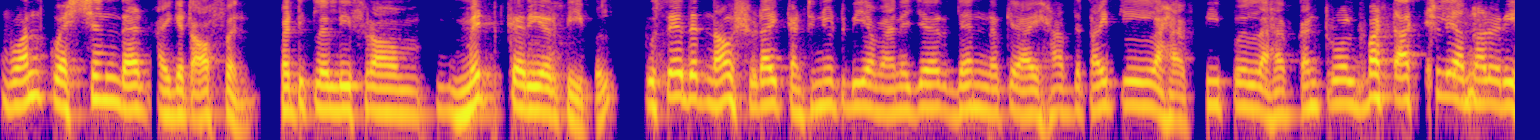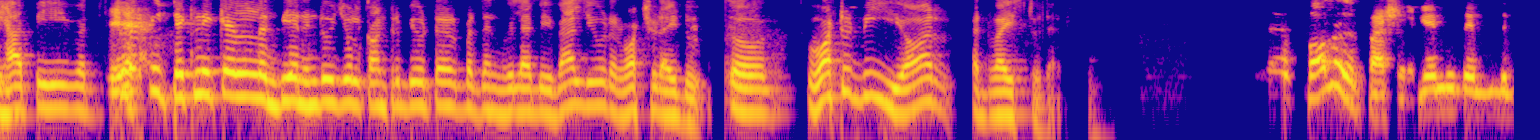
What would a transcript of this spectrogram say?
one question that i get often particularly from mid career people who say that now should i continue to be a manager then okay i have the title i have people i have control but actually i'm not very happy but yeah. should i be technical and be an individual contributor but then will i be valued or what should i do so what would be your advice to that follow your passion. Again, the, the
